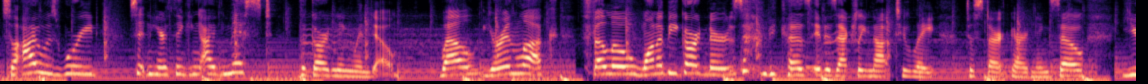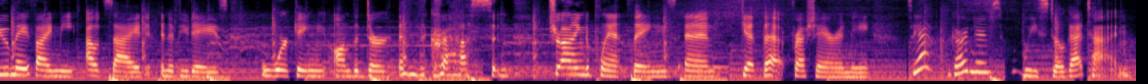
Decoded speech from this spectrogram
So I was worried sitting here thinking I've missed the gardening window. Well, you're in luck, fellow wannabe gardeners, because it is actually not too late to start gardening. So you may find me outside in a few days working on the dirt and the grass and trying to plant things and get that fresh air in me. So, yeah, gardeners, we still got time.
